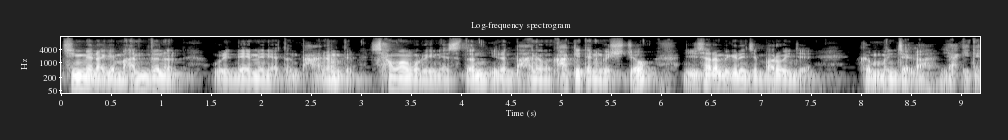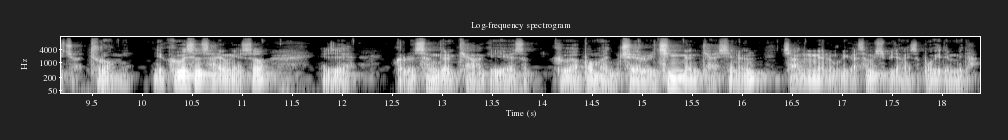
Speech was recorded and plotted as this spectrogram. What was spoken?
직면하게 만드는 우리 내면의 어떤 반응들, 상황으로 인해서든 이런 반응을 갖게 되는 것이죠. 이 사람에게는 지금 바로 이제 그 문제가 야기되죠. 두려움이. 그것을 사용해서 이제 그를 성결케 하기 위해서 그가 범한 죄를 직면케 하시는 장면을 우리가 32장에서 보게 됩니다.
